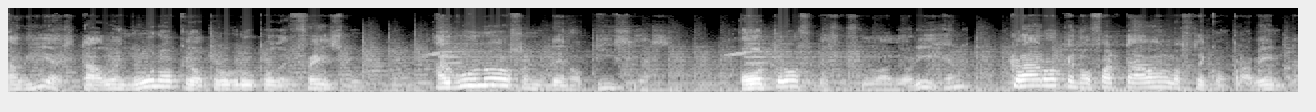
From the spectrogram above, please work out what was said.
Había estado en uno que otro grupo de Facebook, algunos de noticias, otros de su ciudad de origen, claro que no faltaban los de compraventa.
